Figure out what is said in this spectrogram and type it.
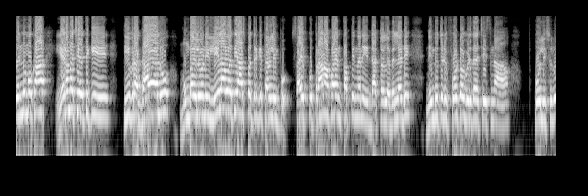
వెన్నుముక ఎడమ చేతికి తీవ్ర గాయాలు ముంబైలోని లీలావతి ఆసుపత్రికి తరలింపు. సైఫ్కు ప్రాణాపాయం తప్పిందని డాక్టర్ల వెల్లడి. నిందితుడి ఫోటో విడుదల చేసిన పోలీసులు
